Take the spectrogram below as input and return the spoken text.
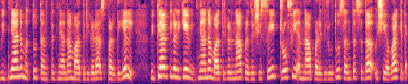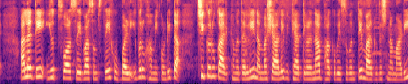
ವಿಜ್ಞಾನ ಮತ್ತು ತಂತ್ರಜ್ಞಾನ ಮಾದರಿಗಳ ಸ್ಪರ್ಧೆಯಲ್ಲಿ ವಿದ್ಯಾರ್ಥಿಗಳಿಗೆ ವಿಜ್ಞಾನ ಮಾದರಿಗಳನ್ನು ಪ್ರದರ್ಶಿಸಿ ಟ್ರೋಫಿ ಅನ್ನ ಪಡೆದಿರುವುದು ಸಂತಸದ ವಿಷಯವಾಗಿದೆ. ಅಲ್ಲದೆ ಯೂತ್ ಫಾರ್ ಸೇವಾ ಸಂಸ್ಥೆ ಹುಬ್ಬಳ್ಳಿ ಇವರು ಹಮ್ಮಿಕೊಂಡಿದ್ದ ಚಿಗುರು ಕಾರ್ಯಕ್ರಮದಲ್ಲಿ ನಮ್ಮ ಶಾಲೆ ವಿದ್ಯಾರ್ಥಿಗಳನ್ನು ಭಾಗವಹಿಸುವಂತೆ ಮಾರ್ಗದರ್ಶನ ಮಾಡಿ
